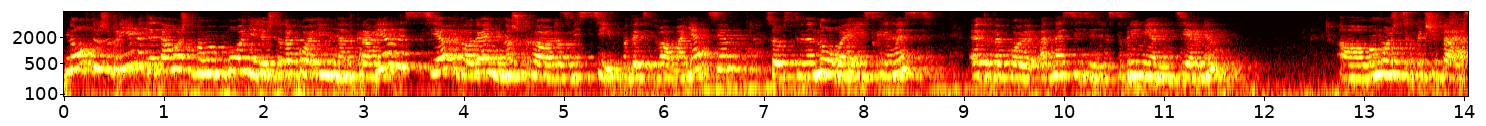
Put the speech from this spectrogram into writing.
Но в то же время для того, чтобы мы поняли, что такое именно откровенность, я предлагаю немножко развести вот эти два понятия. Собственно, новая искренность — это такой относительно современный термин, а, вы можете почитать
